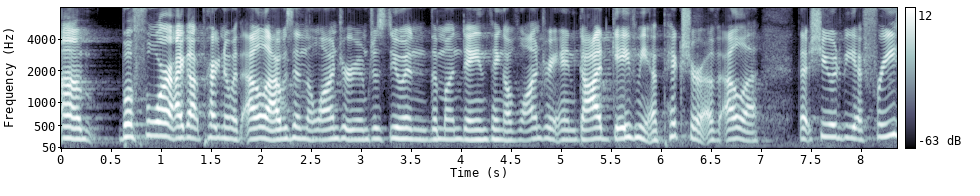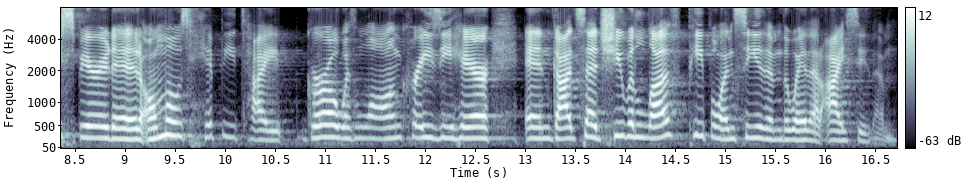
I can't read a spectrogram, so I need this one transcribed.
Um, before I got pregnant with Ella, I was in the laundry room just doing the mundane thing of laundry, and God gave me a picture of Ella that she would be a free spirited, almost hippie type girl with long, crazy hair. And God said she would love people and see them the way that I see them,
